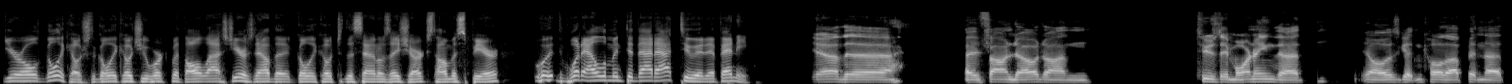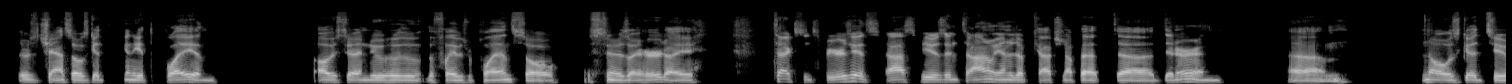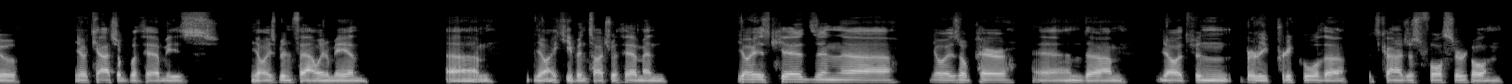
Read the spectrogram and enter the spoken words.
your old goalie coach, the goalie coach you worked with all last year, is now the goalie coach of the San Jose Sharks, Thomas Speer. What, what element did that add to it, if any? Yeah, the I found out on Tuesday morning that you know I was getting called up and that there was a chance I was get going to get to play, and obviously I knew who the Flames were playing. So as soon as I heard, I texted Spears, it's asked if he was in town. We ended up catching up at uh, dinner, and um, no, it was good to you know catch up with him. He's you know he's been family to me, and um, you know I keep in touch with him and you know his kids and uh, you know his au pair, and um, you know it's been pretty pretty cool. The it's kind of just full circle, and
